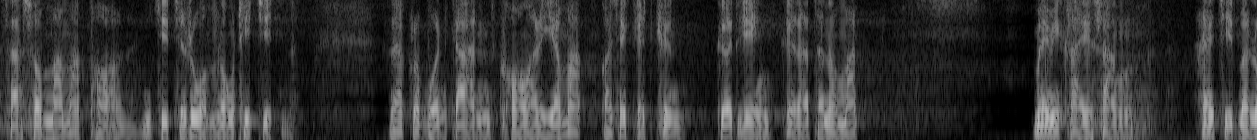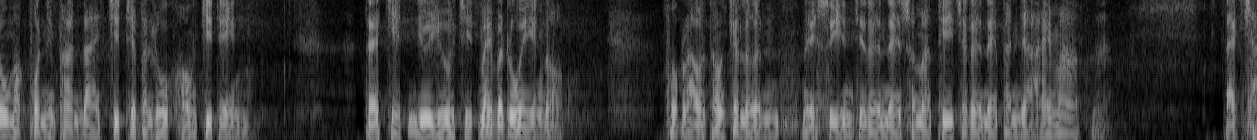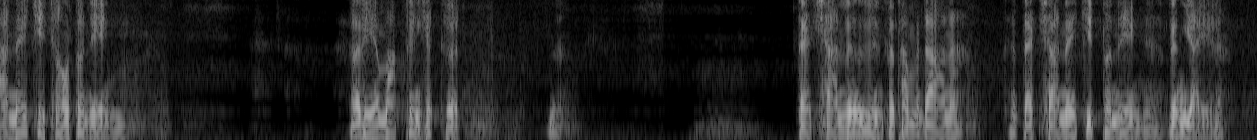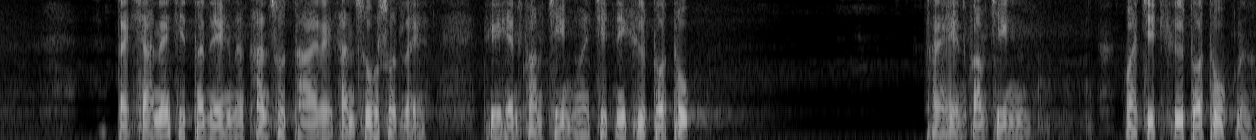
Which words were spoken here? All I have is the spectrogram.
สะสมมามากพอ จิตจะรวมลงที่จิต แล้วกระบวนการของอริยมรรคก็จะเกิดขึ้น เกิดเองเกิดอัตโนมัติ ไม่มีใครสั่งให้จิตบรรลุมรรคผลนิพพานได้ จิตจะบรรลุของจิตเอง แต่จิตอยู่ๆจิตไม่บรรลุเองหรอก พวกเราต้องเจริญในศีลเจริญในสมาธิเจริญในปัญญาให้มากนะแตกฉานในจิตของตนเอง อริยมรรคถึงจะเกิด แตกฉานเรื่องอื่นก็ธรรมดานะแตกฉานในจิตตนเองเนี่ยเรื่องใหญ่นะแตกฉานในจิตตนเองนะขั้นสุดท้ายเลยขั้นสูงสุดเลย คือเห็นความจริงว่าจิตนี่คือตัวทุกข์ถ้าเห็นความจริงว่าจิตคือตัวทุกข์นะ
